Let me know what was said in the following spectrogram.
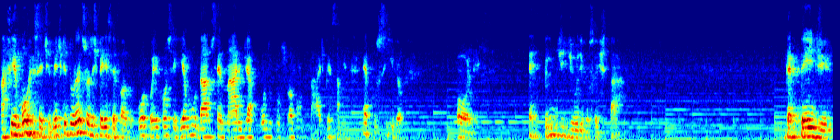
afirmou recentemente que durante suas experiências fora do corpo ele conseguia mudar o cenário de acordo com sua vontade, pensamento. É possível? Olhe, depende de onde você está. Depende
